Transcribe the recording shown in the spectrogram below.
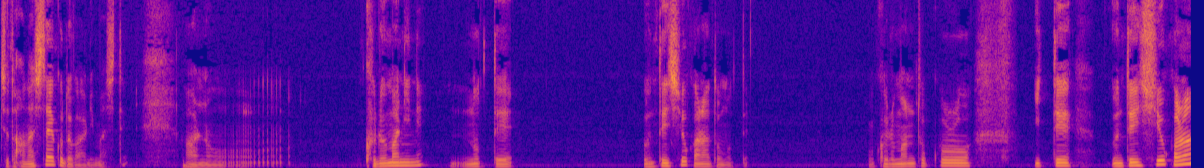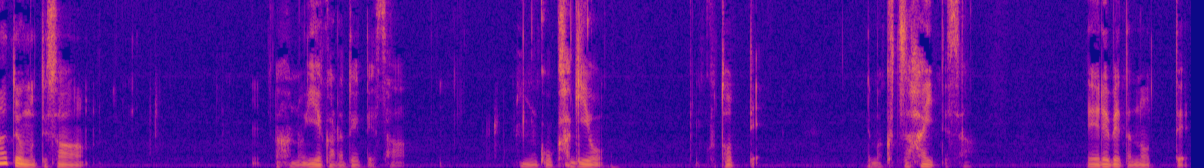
ちょっと話したいことがありまして、あの車にね乗って運転しようかなと思って。車のところ行って運転しようかなと思ってさあの家から出てさこう鍵を取ってで、まあ、靴履いてさエレベーター乗って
